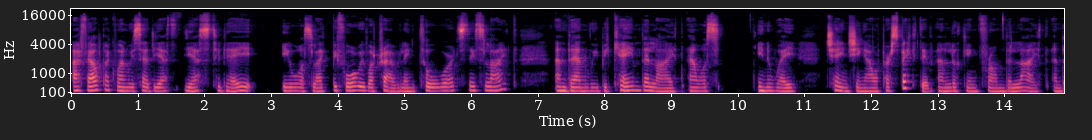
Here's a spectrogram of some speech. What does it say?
I felt like when we said yes yes today, it was like before we were traveling towards this light and then we became the light and was in a way changing our perspective and looking from the light and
